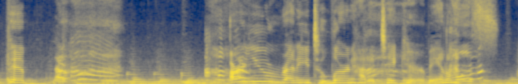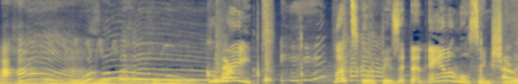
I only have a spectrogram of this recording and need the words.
Pip. Are you ready to learn how to take care of animals? Great! Let's go visit an animal sanctuary.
